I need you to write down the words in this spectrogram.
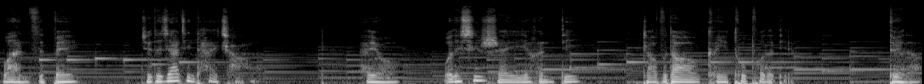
我很自卑，觉得家境太差了。还有，我的薪水也很低，找不到可以突破的点。”对了，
